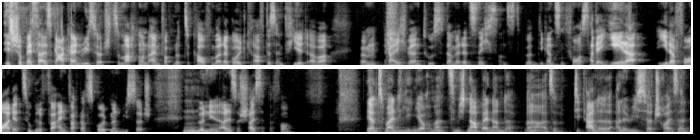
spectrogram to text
ist schon besser als gar kein Research zu machen und einfach nur zu kaufen, weil der Goldkraft es empfiehlt, aber ähm, reich werden tust du damit jetzt nicht, sonst würden die ganzen Fonds, hat ja jeder, jeder Fonds, der Zugriff vereinfacht aufs Goldman Research, hm. würden die dann alle so scheiße performen. Ja, und zumal die liegen ja auch immer ziemlich nah beieinander. Ne? Also die alle, alle Research-Häuser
